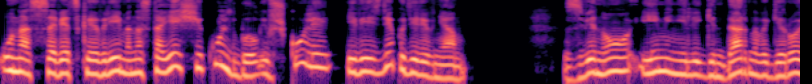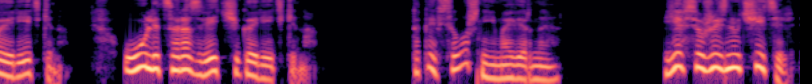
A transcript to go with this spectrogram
У нас в советское время настоящий культ был и в школе, и везде по деревням. Звено имени легендарного героя Редькина. Улица разведчика Редькина. Такая все ложь неимоверная. Я всю жизнь учитель,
